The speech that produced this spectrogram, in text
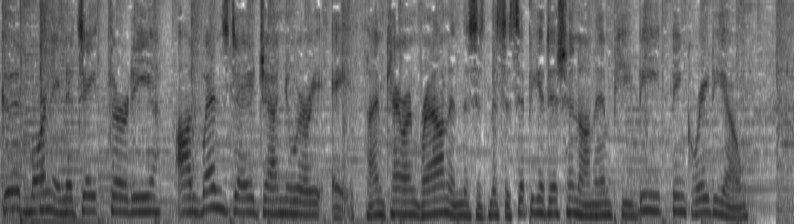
Good morning. It's 8:30 on Wednesday, January 8th. I'm Karen Brown and this is Mississippi Edition on MPB Think Radio.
